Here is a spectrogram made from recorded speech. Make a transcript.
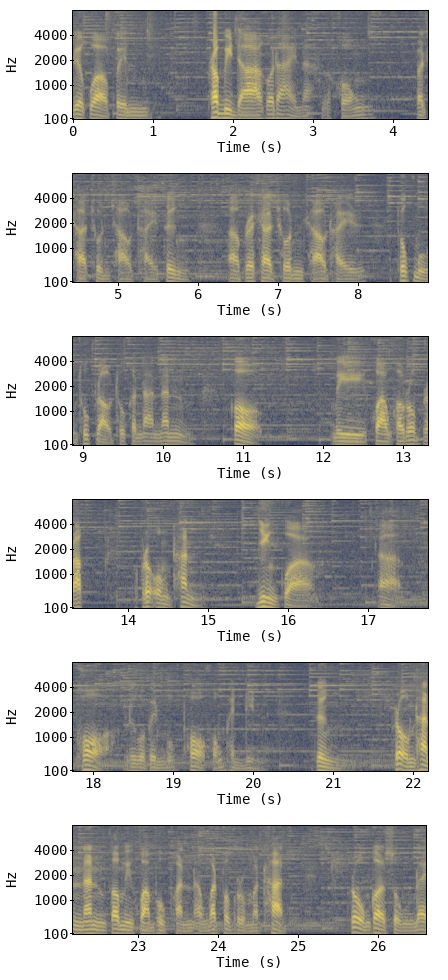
เรียกว่าเป็นพระบิดาก็ได้นะของประชาชนชาวไทยซึ่ง ประชาชนชาวไทยทุกหมู่ทุกเหล่าทุกคณะนั้นก็มีความเคารพรัก พระองค์ท่านยิ่งกว่าพ่อหรือว่าเป็นพ่อของแผ่นดิน ซึ่งพระองค์ท่านนั้นก็มีความผูกพันทางวัดพระบรมธาตุพระองค์ก็ทรงได้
